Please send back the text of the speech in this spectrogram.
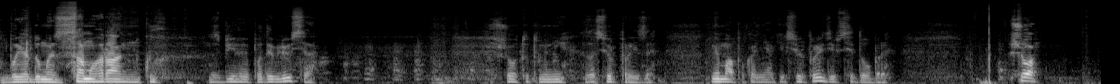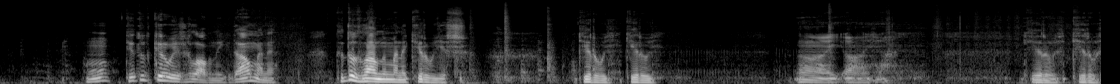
Бо я думаю, з самого ранку збігаю, подивлюся, що тут мені за сюрпризи. Нема поки ніяких сюрпризів, всі добре. Що? Ти тут керуєш главний, да, в мене? Ти тут главний мене керуєш. Керуй, керуй. Ай, ай, ай. Керуй, керуй.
